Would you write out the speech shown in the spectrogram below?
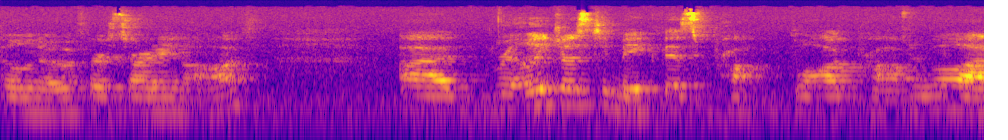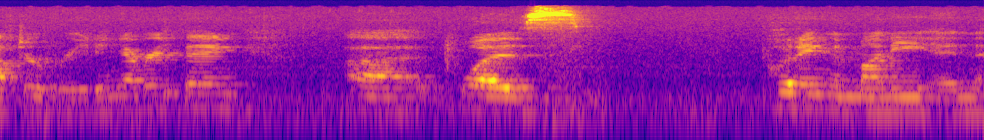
Villanova for starting off. Uh, really just to make this pro- blog profitable after reading everything uh, was putting the money in the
